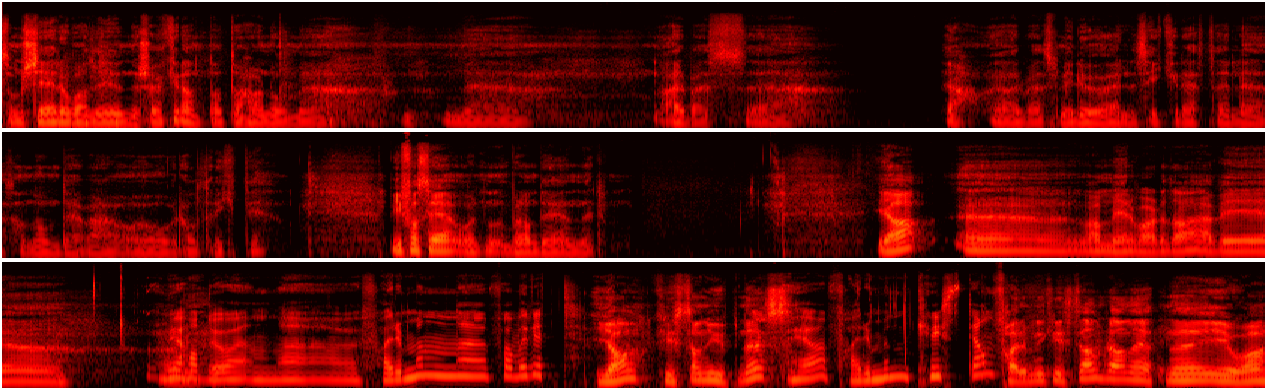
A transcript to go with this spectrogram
som skjer, og hva de undersøker, annet enn at det har noe med, med arbeids... eh, ja, arbeidsmiljø eller sikkerhet, eller sånn, om det var overholdt riktig. Vi får se hvordan det ender. Ja, eh, hva mer var det da? Er vi eh, Vi hadde jo en uh, Farmen-favoritt. Ja, Christian Djupnes. Ja, Farmen-Christian. Farmen Christian ble han hetende i Joa.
